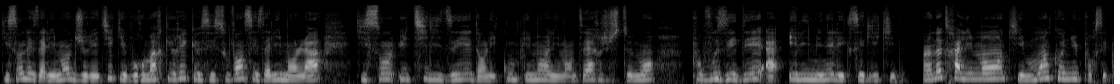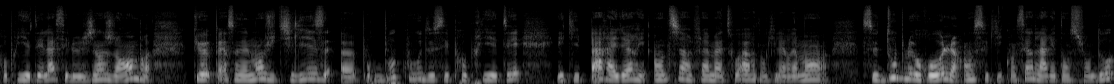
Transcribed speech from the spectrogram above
qui sont des aliments diurétiques et vous remarquerez que c'est souvent ces aliments-là qui sont utilisés dans les compléments alimentaires justement pour vous aider à éliminer l'excès de liquide. Un autre aliment qui est moins connu pour ces propriétés-là, c'est le gingembre, que personnellement j'utilise euh, pour beaucoup de ses propriétés et qui par ailleurs est anti-inflammatoire, donc il a vraiment ce double rôle en ce qui concerne la rétention d'eau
